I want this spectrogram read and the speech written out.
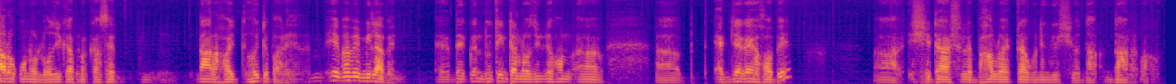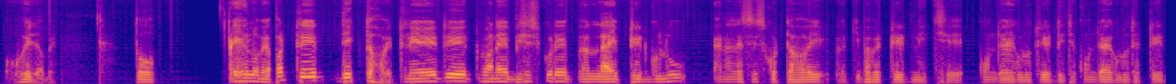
আরও কোনো লজিক আপনার কাছে দাঁড় হইতে পারে। এভাবে মিলাবেন। দেখবেন দু তিনটা লজিক যখন এক জায়গায় হবে সেটা আসলে ভালো একটা উইনিং রেশিও দাঁড়, হয়ে যাবে। তো এই হলো ব্যাপার। ট্রেড দেখতে হয়। ট্রেডে মানে বিশেষ করে লাইভ ট্রেডগুলো অ্যানালাইসিস করতে হয়, কীভাবে ট্রেড নিচ্ছে, কোন জায়গাগুলো ট্রেড নিচ্ছে কোন জায়গাগুলোতে ট্রেড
